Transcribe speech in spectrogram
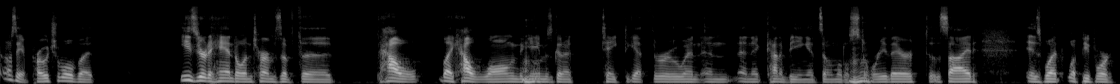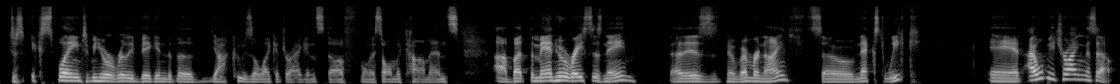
I don't say approachable, but easier to handle in terms of the how like how long the Mhm. game is going to take to get through and and and it kind of being its own little Mhm. story there to the side is what what people were just explaining to me who are really big into the Yakuza like a dragon stuff when I saw in the comments. Uh, but the man who erased his name that is November 9th, so next week, and I will be trying this out.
